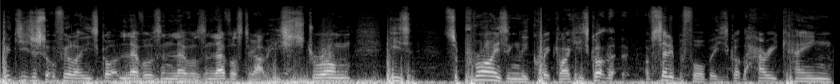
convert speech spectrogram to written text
But you just sort of feel like he's got levels and levels and levels to go up. He's strong. He's surprisingly quick. Like he's got the. I've said it before, but he's got the Harry Kane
